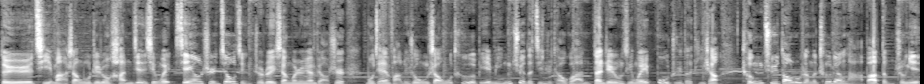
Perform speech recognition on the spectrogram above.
对于骑马上路这种罕见行为，咸阳市。市交警支队相关人员表示，目前法律中尚无特别明确的禁止条款，但这种行为不值得提倡。城区道路上的车辆喇叭等声音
